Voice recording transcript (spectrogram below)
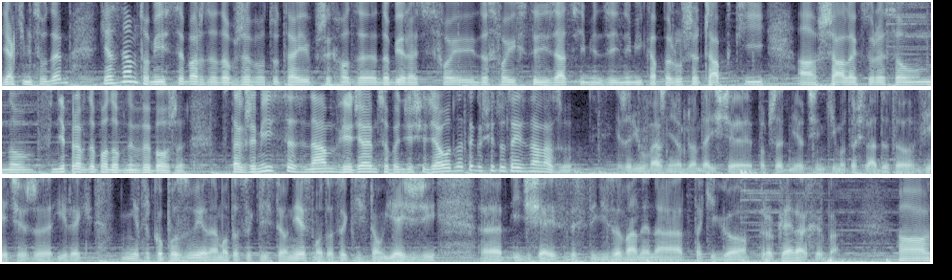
Jakim cudem? Ja znam to miejsce bardzo dobrze, bo tutaj przychodzę dobierać swoi, do swoich stylizacji między innymi kapelusze, czapki, a szale, które są no, w nieprawdopodobnym wyborze. Także miejsce znam, wiedziałem co będzie się działo, dlatego się tutaj znalazłem. Jeżeli uważnie oglądaliście poprzednie odcinki Motośladu, to wiecie, że Irek nie tylko pozuje na motocyklistę, on jest motocyklistą, jeździ e, i dzisiaj jest wystylizowany na takiego rockera chyba. A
